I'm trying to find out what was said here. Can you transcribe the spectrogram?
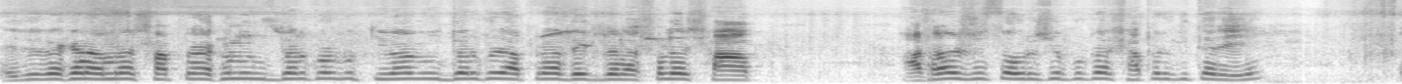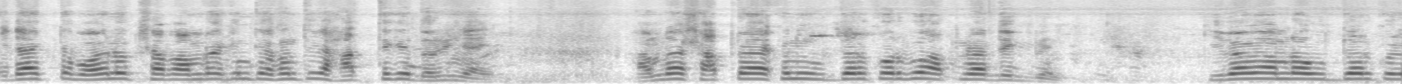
এই যে দেখেন, আমরা সাপটা এখনই উদ্ধার করব। কীভাবে উদ্ধার করে আপনারা দেখবেন। আসলে সাপ, আঠারোশো চৌরাশি ফুটের সাপের ভিতরে এটা একটা ভয়ানক সাপ। আমরা কিন্তু এখন থেকে হাত থেকে ধরি নাই। আমরা সাপটা এখনই উদ্ধার করব, আপনারা দেখবেন। কীভাবে আমরা উদ্ধার করি?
